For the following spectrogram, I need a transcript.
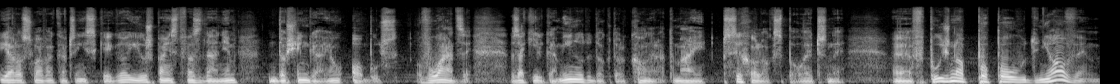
Jarosława Kaczyńskiego i już Państwa zdaniem dosięgają obóz władzy. Za kilka minut dr Konrad Maj, psycholog społeczny, w późno popołudniowym,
